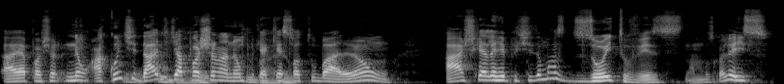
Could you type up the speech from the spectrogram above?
Aí apaixona... Não, a quantidade de Tubarão, apaixonar não, porque aqui é só tubarão. Acho que ela é repetida umas 18 vezes na música. Olha isso.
